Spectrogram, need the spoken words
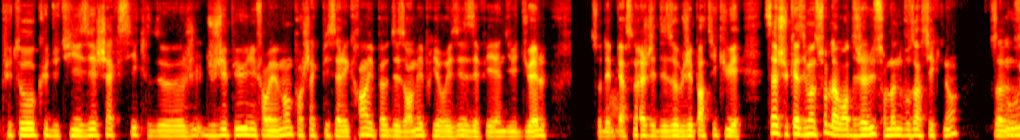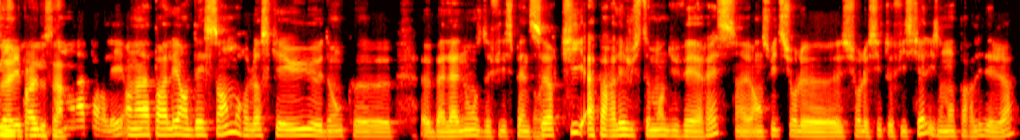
plutôt que d'utiliser chaque cycle de du GPU uniformément pour chaque pixel à l'écran, ils peuvent désormais prioriser des effets individuels sur des Ouais. personnages et des objets particuliers. Ça, je suis quasiment sûr de l'avoir déjà lu sur l'un de vos articles, non? Vous en avez parlé de oui, on ça? en a parlé. On en a parlé en décembre lorsqu'il y a eu, heu, donc heu heu, bah, l'annonce de Phil Ouais. Spencer qui a parlé justement du VRS. Ensuite sur le sur le site officiel, ils en ont parlé déjà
